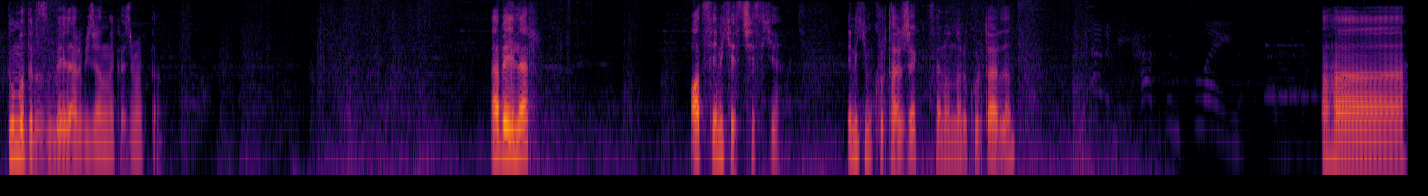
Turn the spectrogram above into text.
Sıkılmadınız mı beyler bir canla kaçmaktan? Ha beyler? At seni keseceğiz ki. Seni kim kurtaracak? Sen onları kurtardın. Aha.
